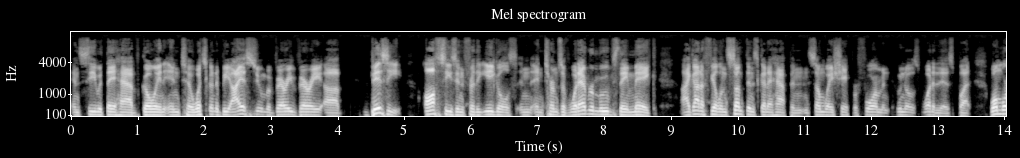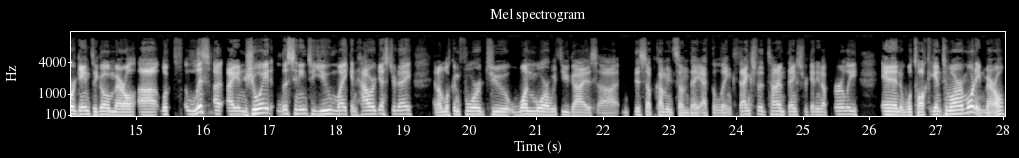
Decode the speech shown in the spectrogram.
and see what they have going into what's going to be, I assume, a very, very uh, busy offseason for the Eagles in, in terms of whatever moves they make I got a feeling something's going to happen in some way, shape, or form, and who knows what it is. But one more game to go, Merrill. Uh, look, list, I enjoyed listening to you, Mike, and Howard yesterday, and I'm looking forward to one more with you guys uh, this upcoming Sunday at the link. Thanks for the time. Thanks for getting up early, and we'll talk again tomorrow morning, Merrill.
